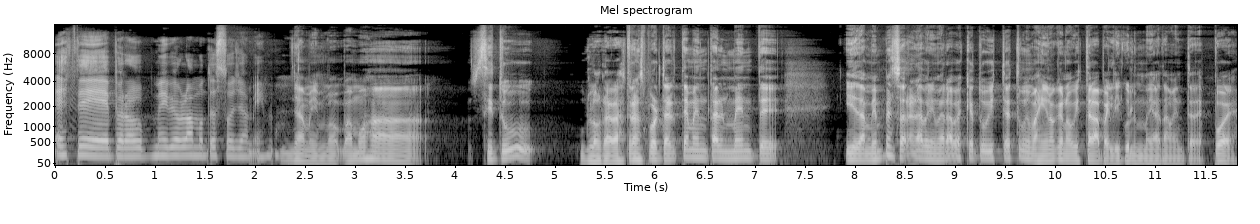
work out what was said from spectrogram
Este, pero maybe hablamos de eso ya mismo. Ya mismo, vamos a... Si tú lograras transportarte mentalmente y también pensar en la primera vez que tuviste esto, me imagino que no viste la película inmediatamente después.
